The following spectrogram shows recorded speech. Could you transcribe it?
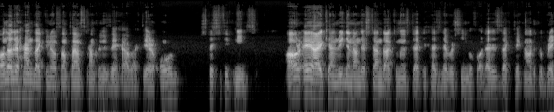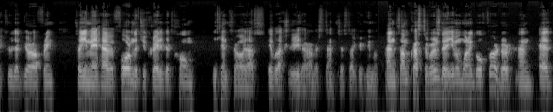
On the other hand like you know sometimes companies they have like their own specific needs. Our ai can read and understand documents that it has never seen before. That is like technological breakthrough that we are offering. So you may have a form that you created at home you can throw it us. It will actually read and understand just like a human. And some customers, they even want to go further and add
